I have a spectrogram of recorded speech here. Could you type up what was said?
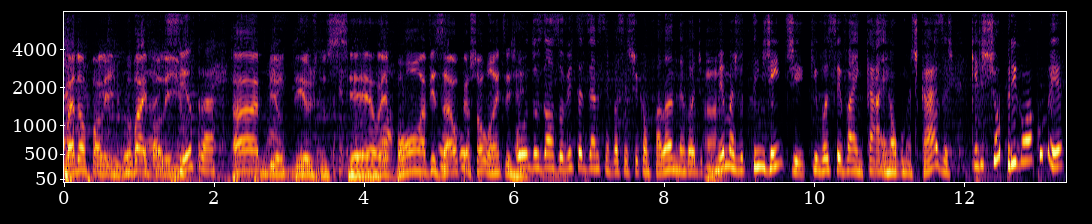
Vai não, Paulinho? Não vai, Se Paulinho? entrar. Ah, meu Deus do céu. É bom avisar o pessoal antes, Um gente. dos nossos ouvintes está dizendo assim: vocês ficam falando negócio de Ah. comer, mas tem gente que você vai em, em algumas casas que eles te obrigam a comer.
